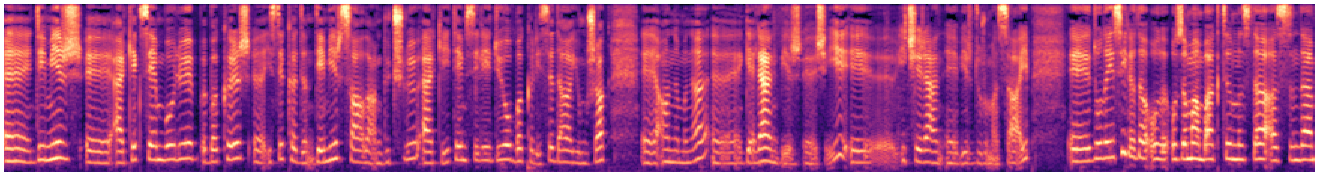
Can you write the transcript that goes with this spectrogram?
E, demir e, erkek sembolü, bakır e, ise kadın. Demir sağlam, güçlü erkeği temsil ediyor. Bakır ise daha yumuşak e, anlamına e, gelen bir e, şeyi e, içeren e, bir duruma sahip. E, dolayısıyla da o, o zaman baktığımızda aslında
